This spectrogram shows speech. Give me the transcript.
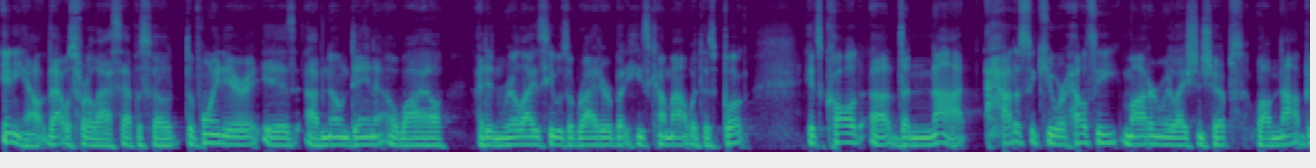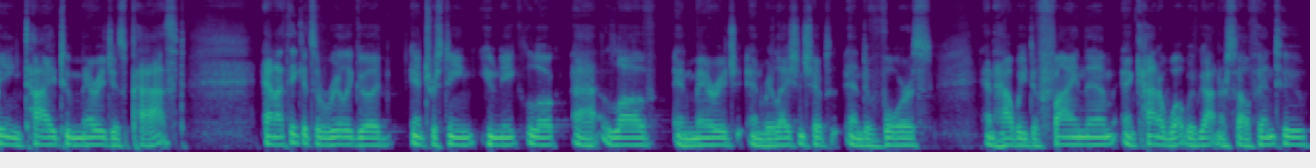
anyhow, that was for last episode. The point here is I've known Dana a while. I didn't realize he was a writer, but he's come out with this book. It's called uh, The Knot How to Secure Healthy Modern Relationships While Not Being Tied to Marriage's Past. And I think it's a really good, interesting, unique look at love and marriage and relationships and divorce and how we define them and kind of what we've gotten ourselves into.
